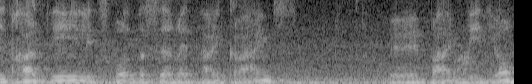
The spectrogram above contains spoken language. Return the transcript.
התחלתי לצפות בסרט היי קריימס בפריים וידאו.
